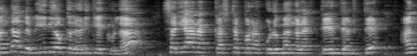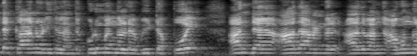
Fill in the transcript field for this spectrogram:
வந்து அந்த வீடியோக்கள் எடுக்கக்குள்ள சரியான கஷ்டப்படுற குடும்பங்களை தேர்ந்தெடுத்து அந்த காணொளிகள் அந்த குடும்பங்களோட வீட்டை போய் அந்த ஆதாரங்கள் அது அவங்க அவங்க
